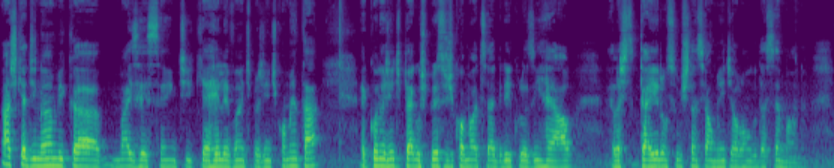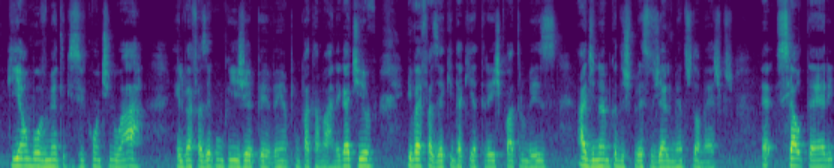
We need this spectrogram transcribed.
Acho que a dinâmica mais recente que é relevante para a gente comentar é que quando a gente pega os preços de commodities agrícolas em real, elas caíram substancialmente ao longo da semana. Que é um movimento que, se continuar, ele vai fazer com que o IGP venha para um patamar negativo e vai fazer que daqui a três, quatro meses a dinâmica dos preços de alimentos domésticos é, se altere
